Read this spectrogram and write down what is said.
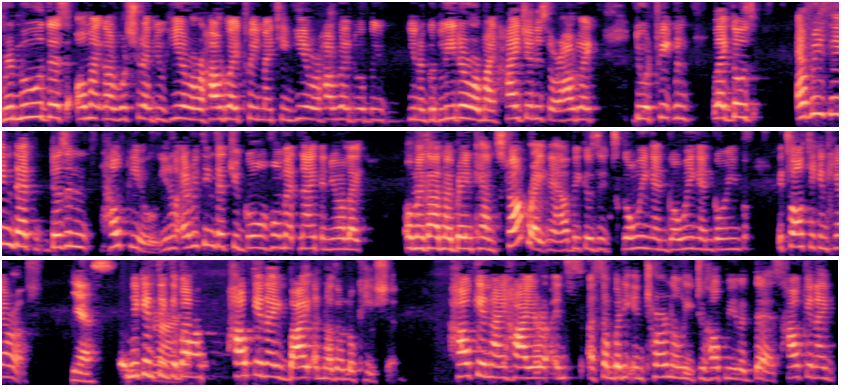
remove this oh my god what should i do here? Or how do i train my team here? Or how do i do a you know good leader or my hygienist? Or how do i do a treatment? Like those everything that doesn't help you you know everything that you go home at night and you're like oh my god my brain can't stop right now because it's going and going and going. It's all taken care of. Yes. you can think about how can i buy another location? How can i hire somebody internally to help me with this? How can i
